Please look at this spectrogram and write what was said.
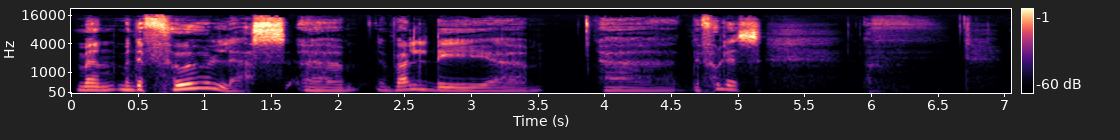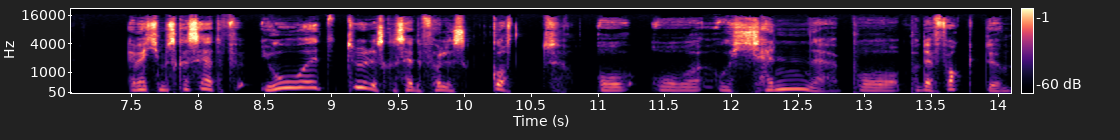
Men, men det føles uh, veldig uh, Det føles Jeg vet ikke om jeg skal si det, Jo, jeg tror jeg skal si det føles godt å, å, å kjenne på, på, det faktum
